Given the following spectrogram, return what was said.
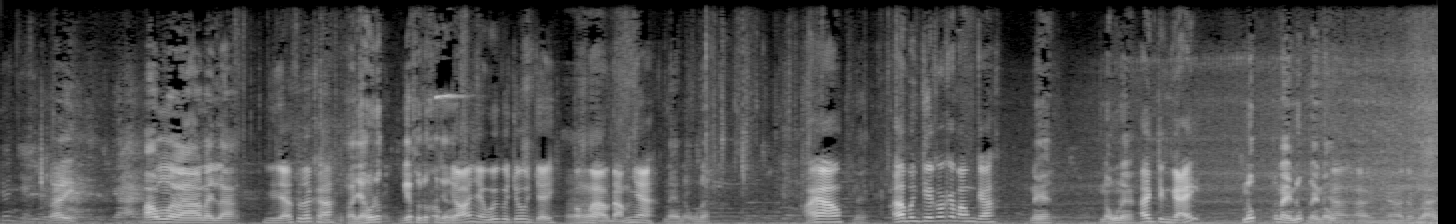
anh đây bông à, này là gì dạo thủ đức hả? Và dạ thủ đức ghép thủ đức hết bông gió nha quý cô chú anh chị. Bông À. màu đậm nha. Nè nụ nè. Phải không? Nè. ở bên kia có cái bông kìa. Nè nụ nè. Ở chừng gãy. Nút cái này nút này nụ. À, à, à, đúng này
